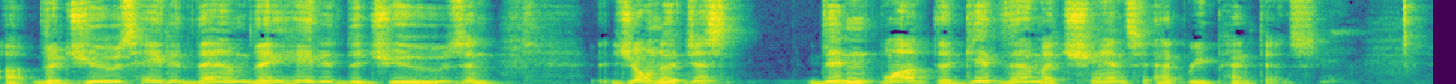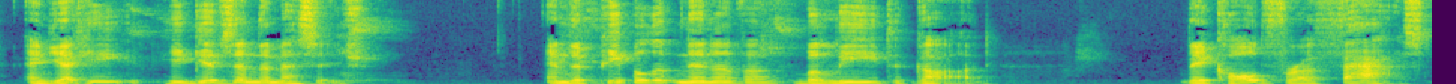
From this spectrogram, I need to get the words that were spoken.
Uh, the Jews hated them, they hated the Jews, and Jonah just didn't want to give them a chance at repentance. And yet he, he gives them the message. And the people of Nineveh believed God. They called for a fast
